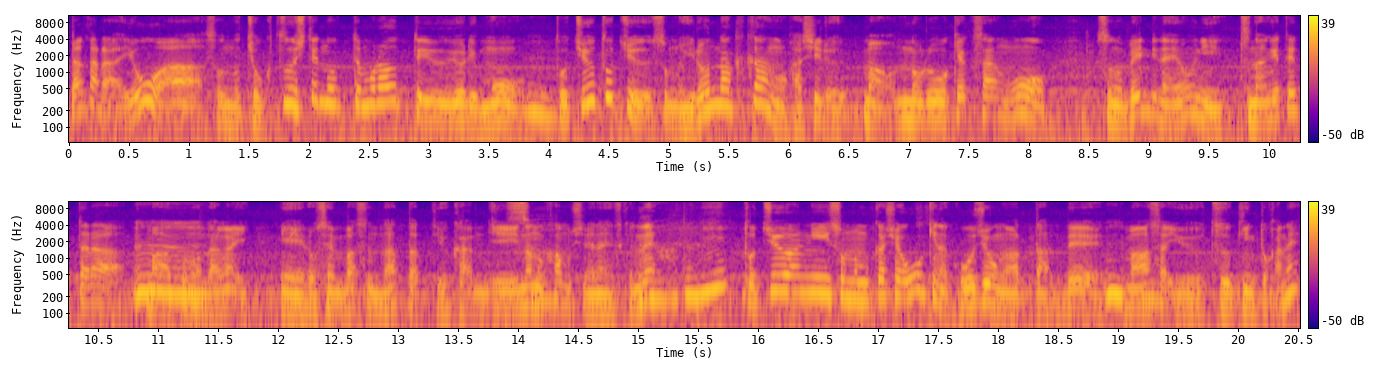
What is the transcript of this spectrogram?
だから要はその直通して乗ってもらうっていうよりも、ん。途中途中そのいろんな区間を走る、まあ、乗るお客さんをその便利なようにつなげてったら、うん。まあ、この長い、えー路線バスになったっていう感じなのかもしれないんですけどね。ね。途中にその昔は大きな工場があったんで、うん。うん。まあ、朝夕通勤とかね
